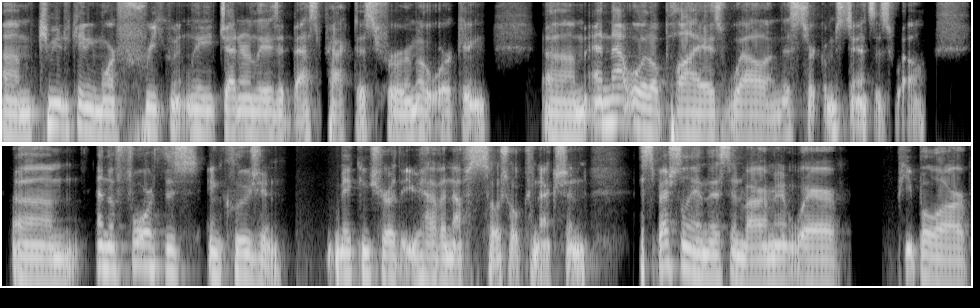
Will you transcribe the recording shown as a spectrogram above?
um, communicating more frequently, generally is a best practice for remote working. Um, and that would apply as well in this circumstance as well. Um, and the fourth is inclusion making sure that you have enough social connection, especially in this environment where people are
